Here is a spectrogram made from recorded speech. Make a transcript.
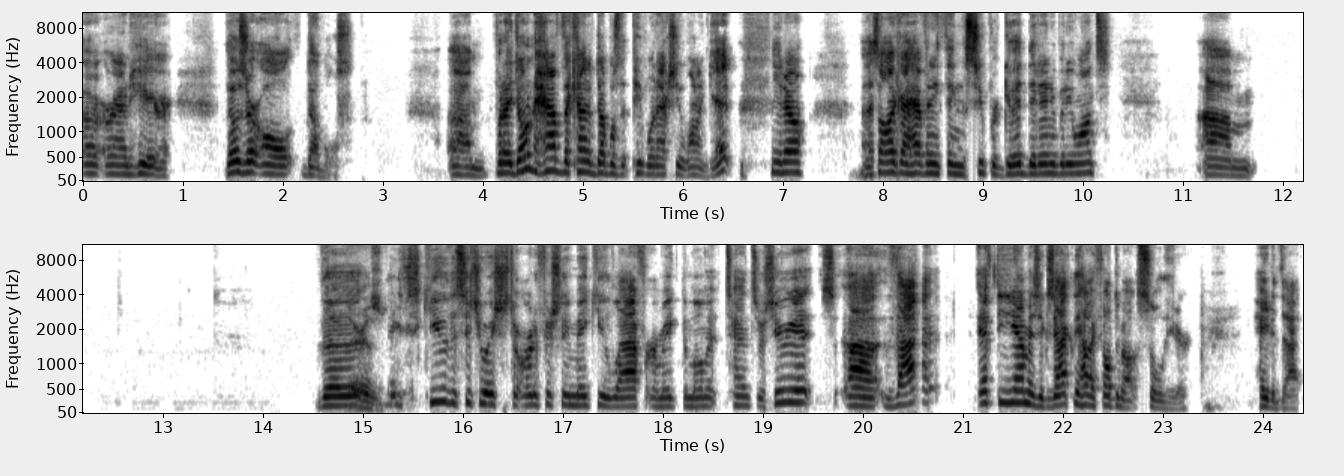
uh, around here, those are all doubles. Um, but I don't have the kind of doubles that people would actually want to get. You know, it's not like I have anything super good that anybody wants. Um, the they skew the situations to artificially make you laugh or make the moment tense or serious. Uh, that FDM is exactly how I felt about Soul Eater. Hated that.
